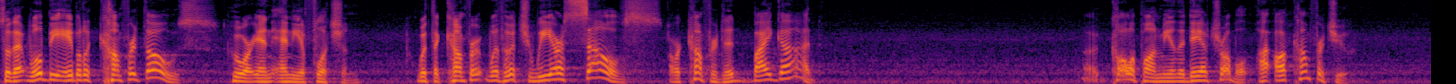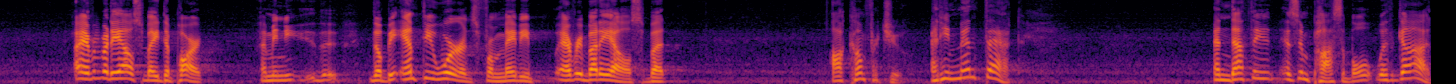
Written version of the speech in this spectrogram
so that we'll be able to comfort those who are in any affliction with the comfort with which we ourselves are comforted by God. Uh, call upon me in the day of trouble. I- will comfort you. Everybody else may depart. I mean, you, the, There'll be empty words from maybe everybody else, but I'll comfort you. And he meant that. And nothing is impossible with God.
